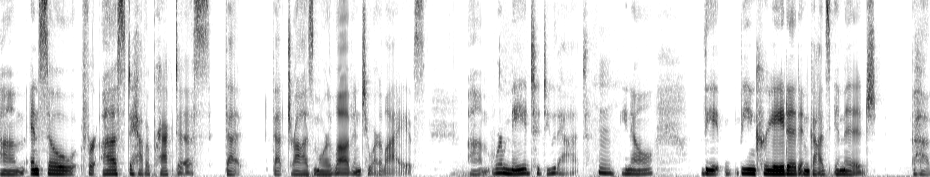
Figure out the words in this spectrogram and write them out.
Um, and so for us to have a practice that that draws more love into our lives, um, we're made to do that. You know, the being created in God's image, uh,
